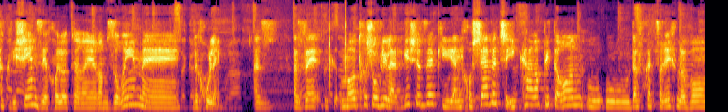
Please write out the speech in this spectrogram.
הכבישים, זה יכול להיות רמזורים אה, וכולי. אז, אז זה מאוד חשוב לי להדגיש את זה, כי אני חושבת שעיקר הפתרון הוא, הוא דווקא צריך לבוא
